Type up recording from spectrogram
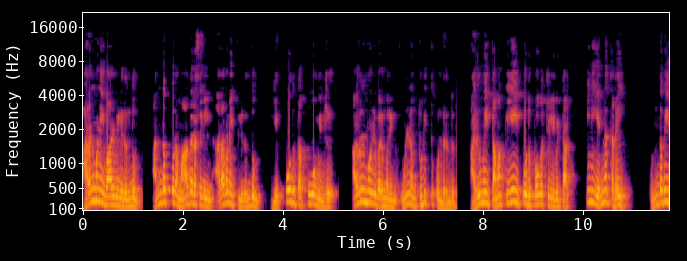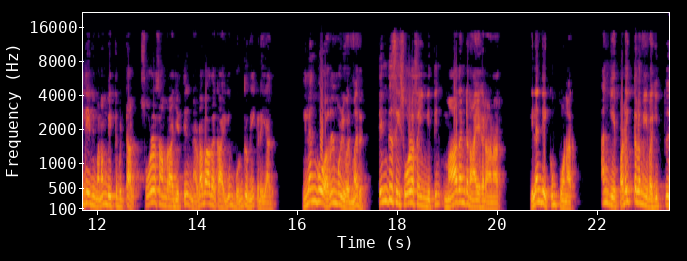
அரண்மனை வாழ்விலிருந்தும் அந்தப்புற மாதரசைகளின் அரவணைப்பிலிருந்தும் எப்போது தப்புவோம் என்று அருள்மொழிவர்மரின் உள்ளம் துடித்துக் கொண்டிருந்தது. அருமை தமக்கையே இப்போது போகச் சொல்லிவிட்டால் இனி என்ன தடை? குந்தவை தேவி மனம் வைத்து விட்டால் சோழ சாம்ராஜ்யத்தில் நடவாத காரியம் ஒன்றுமே கிடையாது. இளங்கோ அருள்மொழிவர்மர் தென்திசை சோழ சைன்யத்தின் மாதண்ட நாயகரானார். இலங்கைக்கும் போனார். அங்கே படைத்தலைமை வகித்து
